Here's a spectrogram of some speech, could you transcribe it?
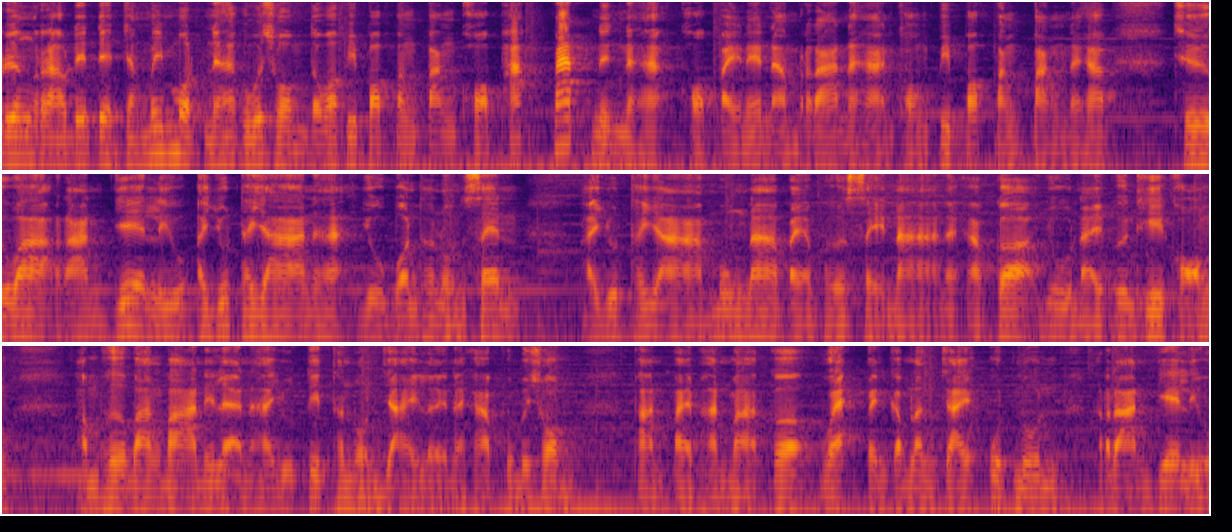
เรื่องราวเด็ดๆ ยังไม่หมดนะฮะคุณผู้ชม แต่ว่าพี่ป๊อปปังปังขอพักแป๊บหนึ่งนะฮะขอไปแนะนำร้านอาหารของพี่ป๊อปปังปังนะครับชื่อว่าร้านเย่หลิวอยุธยานะฮะอยู่บนถนนเส้นอยุธยามุ่งหน้าไปอำเภอเสนานะครับก็อยู่ในพื้นที่ของ อำเภอบางบานนี่แหละนะฮะอยู่ติดถนนใหญ่เลยนะครับคุณผู้ชมผ่านไปผ่านมาก็แวะเป็นกำลังใจอุดหนุน ร้านเย่หลิว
